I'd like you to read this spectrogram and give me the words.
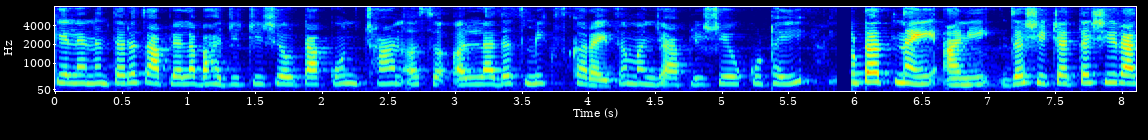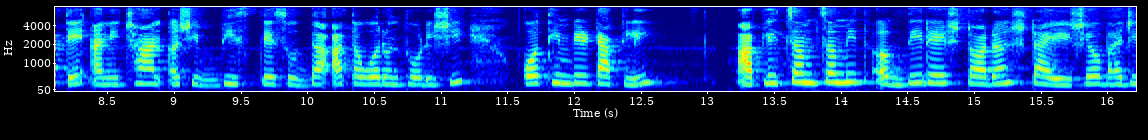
केल्यानंतरच आपल्याला भाजीची शेव टाकून छान असं अल्लादच मिक्स करायचं. म्हणजे आपली शेव कुठेही तुटत नाही आणि जशीच्या तशी राहते आणि छान अशी भिजते सुद्धा. आता वरून थोडीशी कोथिंबीर टाकली. आपली चमचमीत अगदी रेस्टॉरंट स्टाईल शेवभाजी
